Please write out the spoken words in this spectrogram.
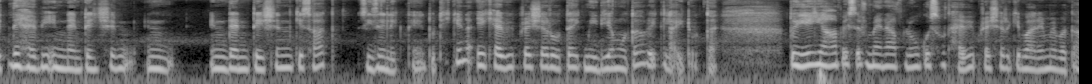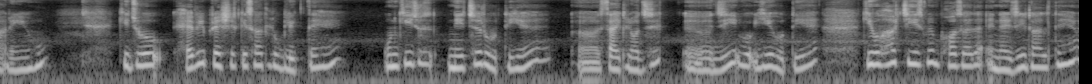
इतने हैवी इंडेंटेशन इंडेंटेशन के साथ चीज़ें लिखते हैं। तो ठीक है ना, एक हैवी प्रेशर होता है, एक मीडियम होता है और एक लाइट होता है। तो ये यहाँ पे सिर्फ़ मैंने आप लोगों को इस वक्त हैवी प्रेशर के बारे में बता रही हूँ कि जो हैवी प्रेशर के साथ लोग लिखते हैं, उनकी जो नेचर होती है साइकोलॉजिक जी, वो ये होती है कि वो हर चीज़ में बहुत ज़्यादा एनर्जी डालते हैं।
